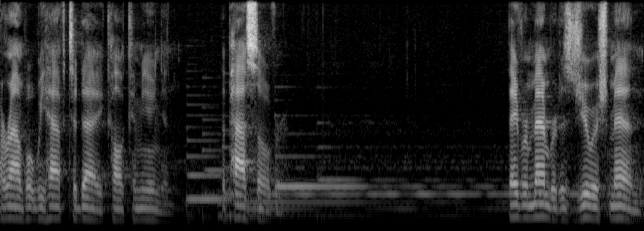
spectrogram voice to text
around what we have today called communion, the Passover. They remembered as Jewish men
